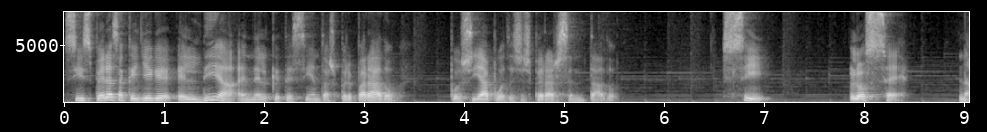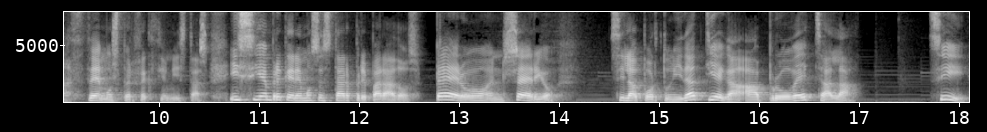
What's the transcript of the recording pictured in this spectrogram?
Si esperas a que llegue el día en el que te sientas preparado, pues ya puedes esperar sentado. Sí, lo sé. Nacemos perfeccionistas y siempre queremos estar preparados. Pero, en serio, si la oportunidad llega, aprovechala. Sí,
